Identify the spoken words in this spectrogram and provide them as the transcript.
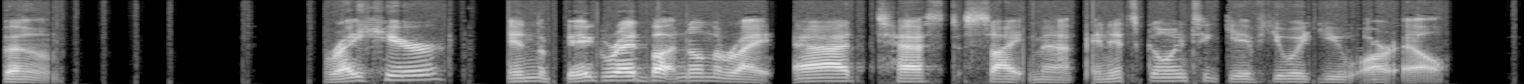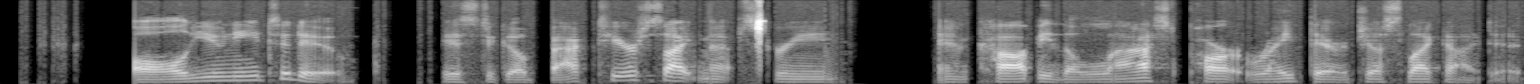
Boom. Right here in the big red button on the right, add test sitemap, and it's going to give you a URL. All you need to do is to go back to your sitemap screen and copy the last part right there, just like I did.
